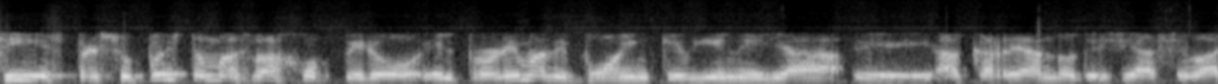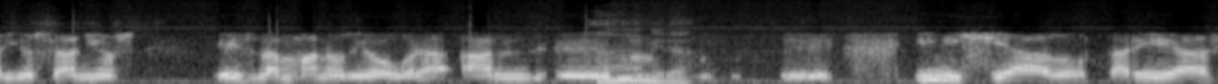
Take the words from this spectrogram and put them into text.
Sí, es presupuesto más bajo, pero el problema de Boeing que viene ya eh, acarreando desde hace varios años es la mano de obra. Han eh, ah, eh, iniciado tareas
